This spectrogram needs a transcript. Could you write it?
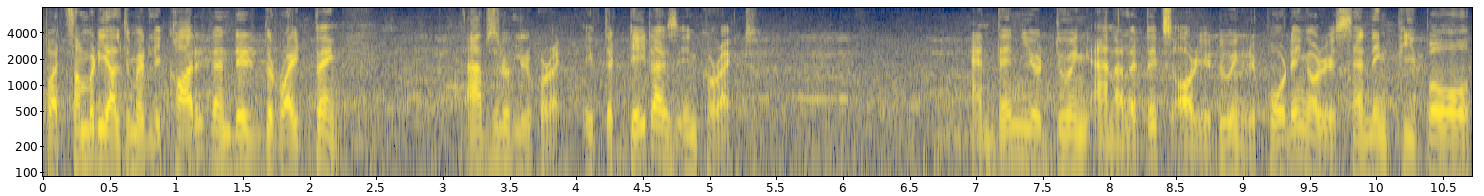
but somebody ultimately caught it and did the right thing. Absolutely correct. If the data is incorrect, and then you're doing analytics or you're doing reporting or you're sending people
